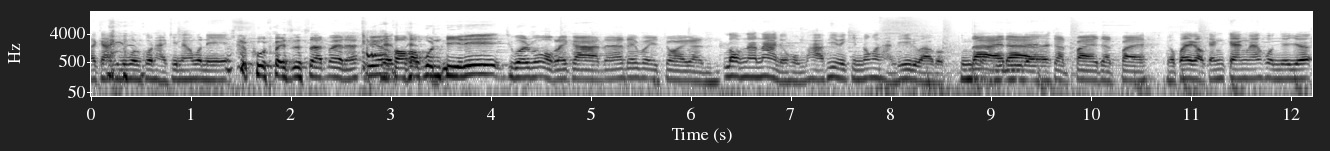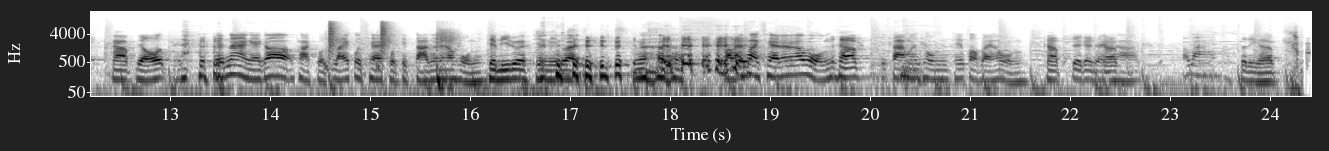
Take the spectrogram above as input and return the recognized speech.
รายการมีคนคนหากินนะครับวันนี้ พูดไปซื้อซัดไปนะพี่ก็ขอเผ็ดขอบคุณพีที่ชวนมาออกรายการนะได้มาจอยกันรอบหน้าๆเดี๋ยวผมพาพี่ไปกินนอกสถานที่ดีกว่าแบบกินได้ของได้ๆเลยจัดไปจัดไป เดี๋ยวไปกับแก๊งๆนะคนเยอะครับ ๆ เดี๋ยวเทปหน้าไงก็ฝากกดไลค์กดแชร์กดติดตามด้วยนะครับผม เทปนี้ด้วยเทปนี้ด้วย ฝากไลค์ฝากแชร์ด้วยนะครับผม ครับ ติดตามมาชมเทปต่อไปครับผมครับ เจอกันเจอคกัรับนครับบ๊ายบาย สวัสดีครับ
